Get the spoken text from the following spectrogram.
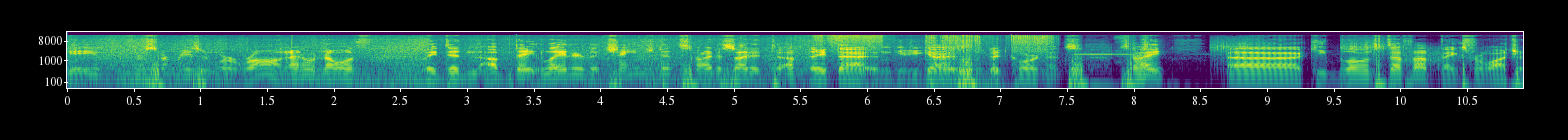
gave, for some reason, were wrong. I don't know if they did an update later that changed it, so I decided to update that and give you guys good coordinates. So hey, uh, keep blowing stuff up. Thanks for watching.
